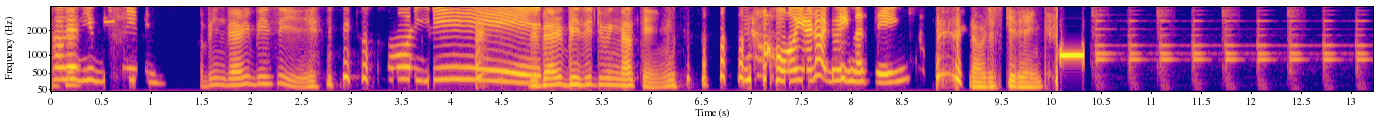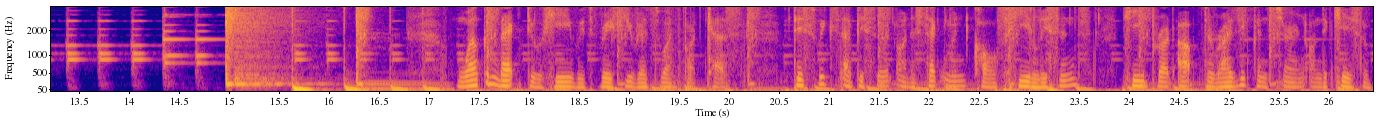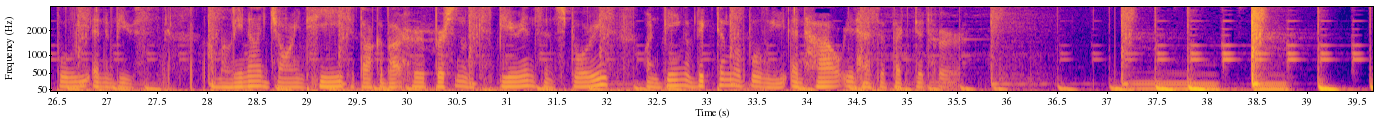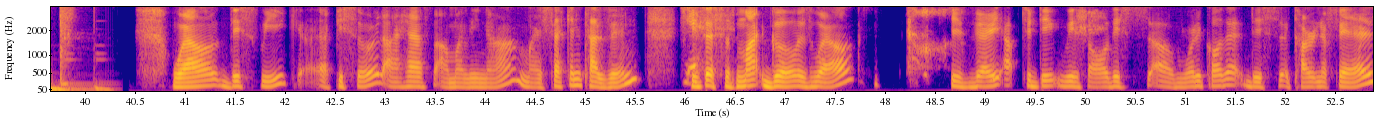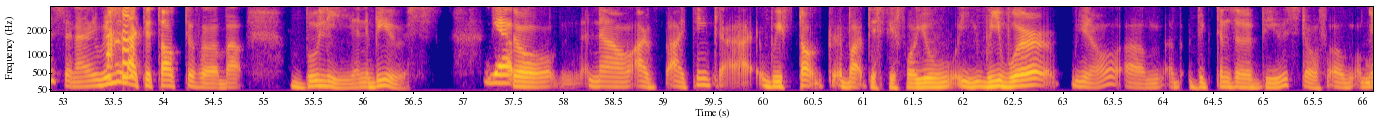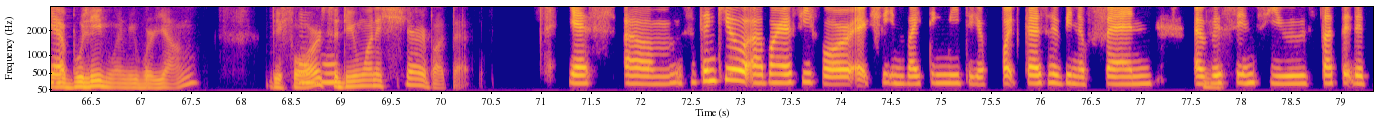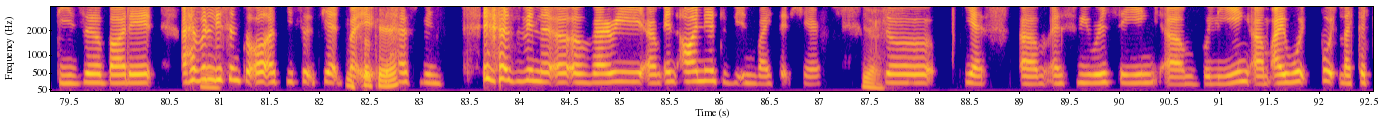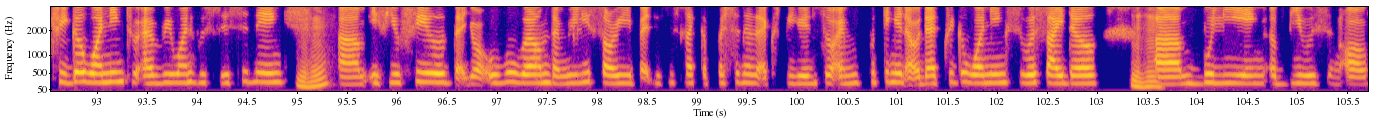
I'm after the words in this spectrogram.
How have you been? I've been very busy. Oh, Been yay. very busy doing nothing. No, you're not doing nothing. No, I'm just kidding. Welcome back to He with Rafi Rezwan podcast. This week's episode on a segment called He Listens, he brought up the rising concern on the case of bully and abuse. Amalina joined He to talk about her personal experience and stories on being a victim of bully and how it has affected her. Well, this week episode, I have Amalina, my second cousin. She's a smart girl as well. She's very up to date with all this, um, what do you call that? This uh, current affairs, and I really like to talk to her about bully and abuse. Yep. So now I've I think uh, we've talked about this before. You, you we were, you know, um, victims of abuse of, of Yep. bullying when we were young before. So Mm-hmm. do you want to share about that? Yes. Um, so thank you, uh, Bang Rafi, for actually inviting me to your podcast. I've been a fan ever Yes. since you started the teaser about it. I haven't Yes. listened to all episodes yet, but It's it has been it has been a, a very um an honor to be invited here. Yes. So yes, um, as we were saying, um, bullying, um, I would put like a trigger warning to everyone who's listening. Mm-hmm. Um, if you feel that you're overwhelmed, I'm really sorry, but this is like a personal experience, so I'm putting it out there. Trigger warning, suicidal, Mm-hmm. um, bullying, abuse, and all.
